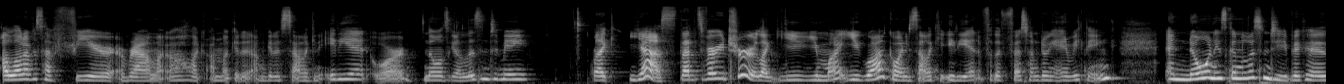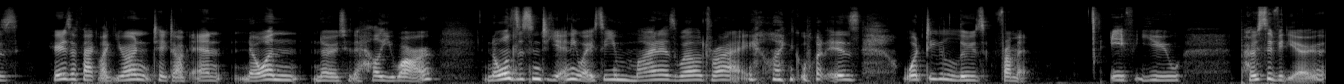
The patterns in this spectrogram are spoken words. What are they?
a lot of us have fear around like oh like I'm not gonna I'm gonna sound like an idiot or no one's gonna listen to me. Like yes, that's very true. Like you you might you are going to sound like an idiot for the first time doing everything, and no one is gonna listen to you because here's a fact like you're on TikTok and no one knows who the hell you are. No one's listening to you anyway, so you might as well try. like what is what do you lose from it? If you post a video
